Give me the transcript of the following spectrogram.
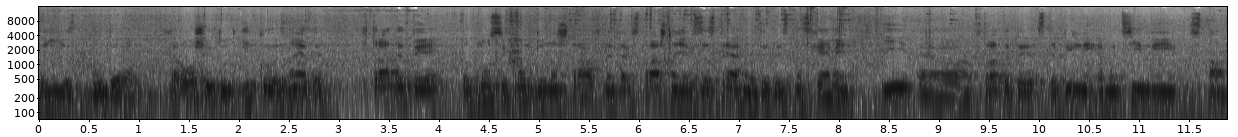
заїзд буде хороший. Тут інколи, знаєте, втратити одну секунду на штраф не так страшно, як застрягнути десь на схемі і е- втратити стабільний емоційний стан.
